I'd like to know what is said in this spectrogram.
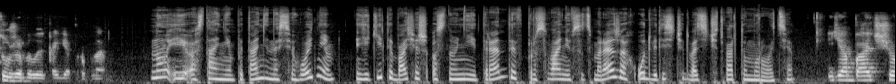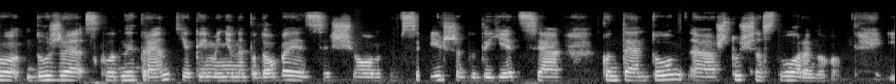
дуже велика є проблема. Ну і останнє питання на сьогодні: які ти бачиш основні тренди в просуванні в соцмережах у 2024 році? я бачу дуже складний тренд, який мені не подобається, що все більше додається контенту е, штучно створеного. І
